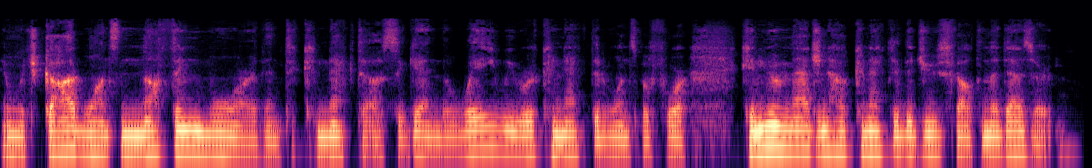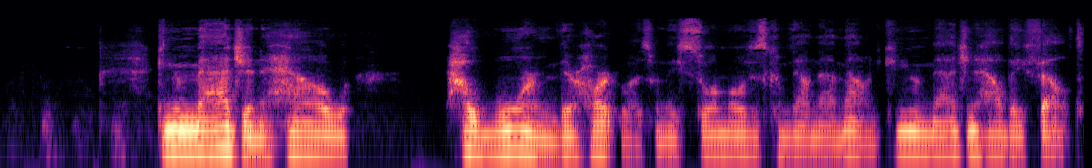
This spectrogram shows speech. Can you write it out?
in which God wants nothing more than to connect to us again, the way we were connected once before. Can you imagine how connected the Jews felt in the desert? Can you imagine how how warm their heart was when they saw Moses come down that mountain. Can you imagine how they felt?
